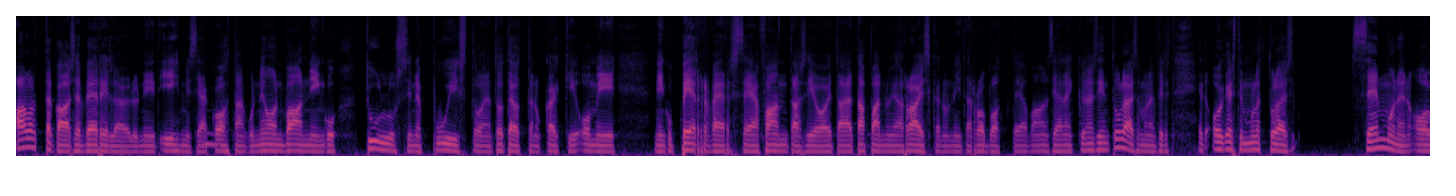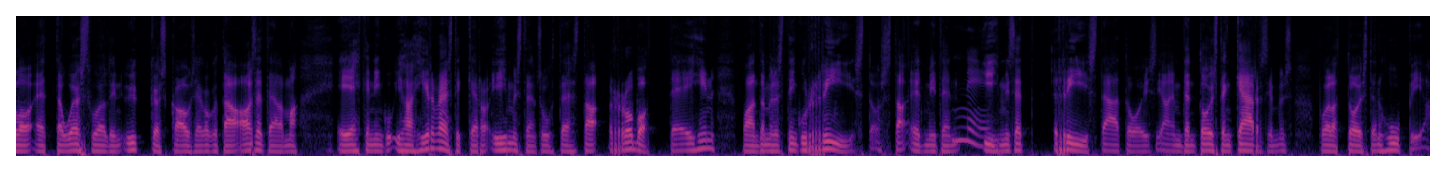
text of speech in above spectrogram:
aloittakaa se verilöyly niitä ihmisiä kohtaan, kun ne on vaan niin kuin tullut sinne puistoon ja toteuttanut kaikki omia niin kuin perversejä fantasioita ja tapannut ja raiskannut niitä robotteja vaan siellä. Niin Kyllä siinä tulee semmoinen fiilis, että oikeasti mulle tulee semmoinen olo, että Westworldin ykköskausi ja koko tämä asetelma ei ehkä niinku ihan hirveästi kerro ihmisten suhteesta robotteihin, vaan tämmöisestä niinku riistosta, että miten Niin. ihmiset riistää toisiaan ja miten toisten kärsimys voi olla toisten hupia.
